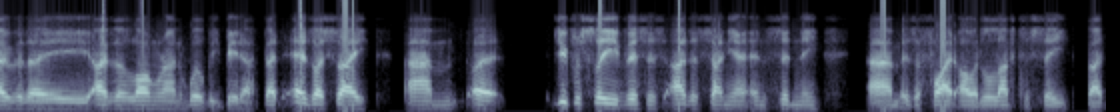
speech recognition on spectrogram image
over the over the long run will be better. But as I say, um, uh, du Plessis versus Adesanya in Sydney. um, is a fight I would love to see. But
